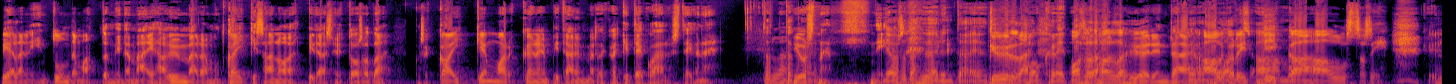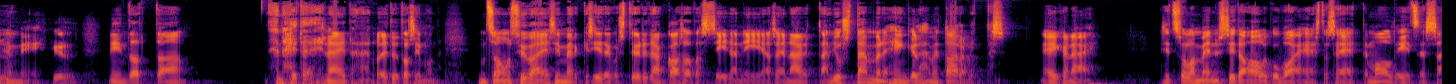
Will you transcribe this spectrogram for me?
vielä niihin tuntemattomiin, mitä mä ihan ymmärrän, mutta kaikki sanoo, että pitäisi nyt osata, se kaikkien markkinoiden pitää ymmärtää kaikki tekoälystä, eikö näin? Totta Just näin. Niin. Ja osata hyödyntää. Kyllä, osata, osata hyödyntää. Algoritmiikkaa hallussasi. Kyllä. niin, kyllä. Niin totta, näitä, näitähän löytyy tosi monta. Mutta se on musta hyvä esimerkki siitä, kun sitten yritetään kasata siitä niin ja se näyttää, just tämmöinen henkilöhän me tarvittaisiin, eikö näin? Sitten sulla on mennyt siitä alkuvaiheesta se, että me oltiin itse asiassa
